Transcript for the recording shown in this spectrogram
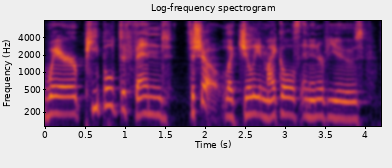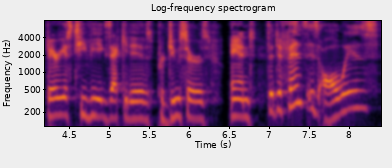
where people defend the show, like Jillian Michaels in interviews, various TV executives, producers, and the defense is always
